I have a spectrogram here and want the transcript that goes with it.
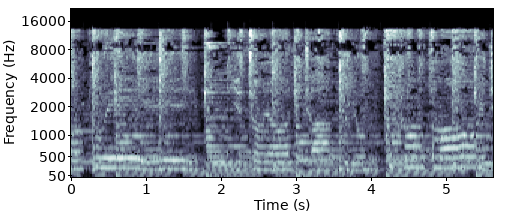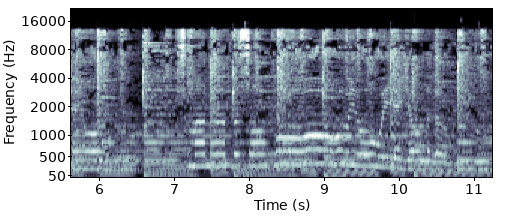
ဆောင်ဖွေရထောင်ရတထာပြိုခုခွန်သမောပြထိုင်ရောစမနာပဆောင်ဖို့ရောဝေရရောင်းလောက်ပြီးကို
